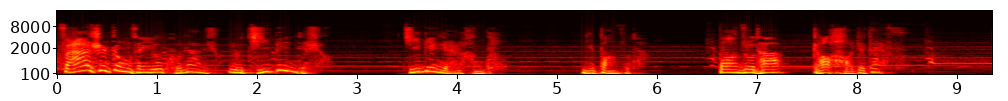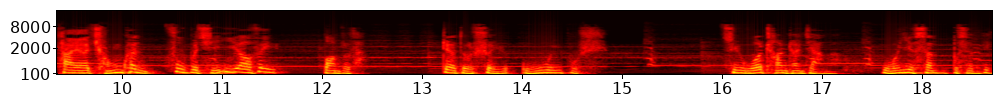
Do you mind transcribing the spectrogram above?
凡是众生有苦难的时候、有疾病的时候，疾病也是很苦，你帮助他，帮助他找好的大夫，他要穷困付不起医药费，帮助他，这都属于无微不至。所以我常常讲啊，我一生不生病，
